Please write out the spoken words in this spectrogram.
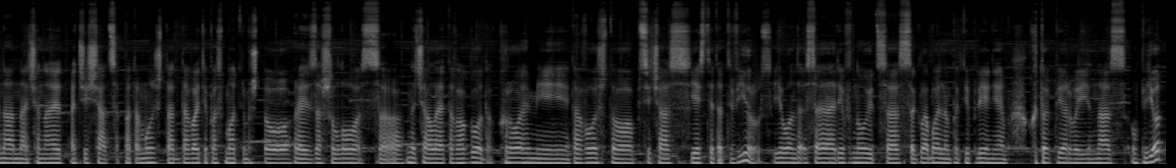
она начинает очищаться, потому что давайте посмотрим, что произошло с начала этого года. Кроме того, что сейчас есть этот вирус, и он соревнуется с глобальным потеплением, кто первый нас убьет,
